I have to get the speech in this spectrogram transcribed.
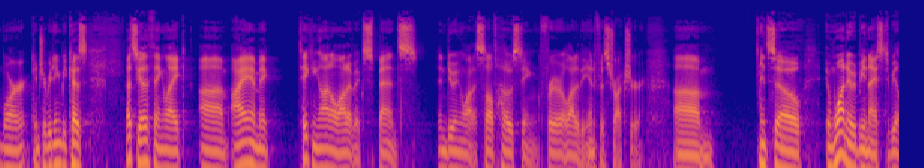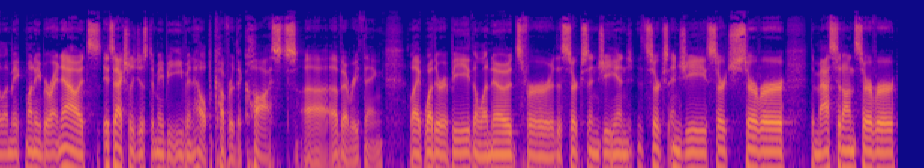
more contributing because that's the other thing like um, i am taking on a lot of expense and doing a lot of self-hosting for a lot of the infrastructure. Um, and so, in one, it would be nice to be able to make money, but right now, it's it's actually just to maybe even help cover the costs uh, of everything, like whether it be the Linodes for the SearXNG and SearXNG search server, the Mastodon server,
